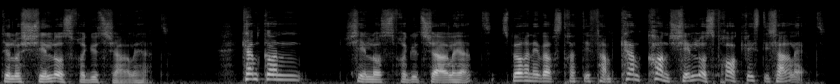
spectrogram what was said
til å skille oss fra Guds kjærlighet. Hvem kan skille oss fra Guds kjærlighet? spør han i vers 35. Hvem kan skille oss fra Kristi kjærlighet?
